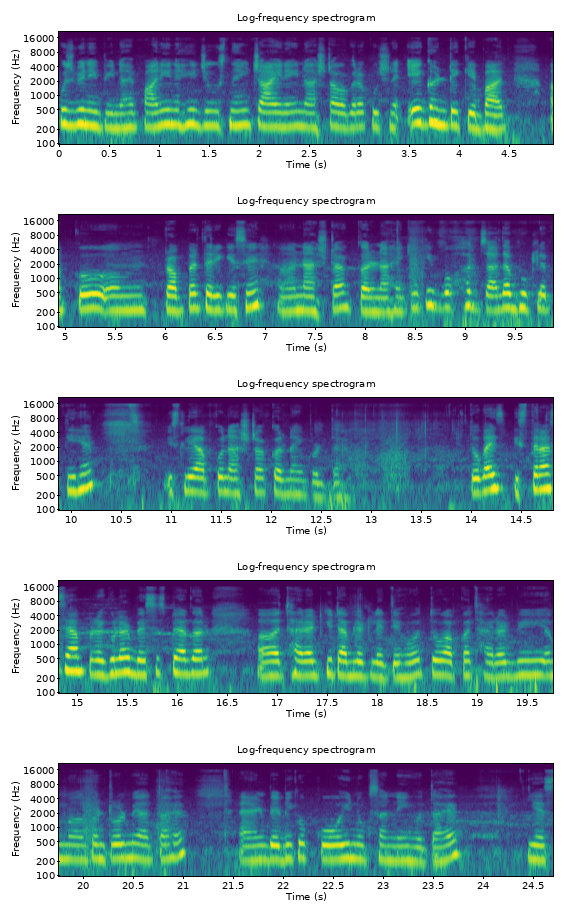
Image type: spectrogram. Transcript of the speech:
कुछ भी नहीं पीना है। पानी नहीं जूस नहीं, चाय नहीं, नाश्ता वगैरह कुछ नहीं। एक घंटे के बाद आपको प्रॉपर तरीके से नाश्ता करना है, क्योंकि बहुत ज़्यादा भूख लगती है, इसलिए आपको नाश्ता करना ही पड़ता है। तो गाइज़ इस तरह से आप रेगुलर बेसिस पे अगर थायराइड की टैबलेट लेते हो तो आपका थायराइड भी कंट्रोल में आता है। एंड बेबी को कोई नुकसान नहीं होता है। यस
